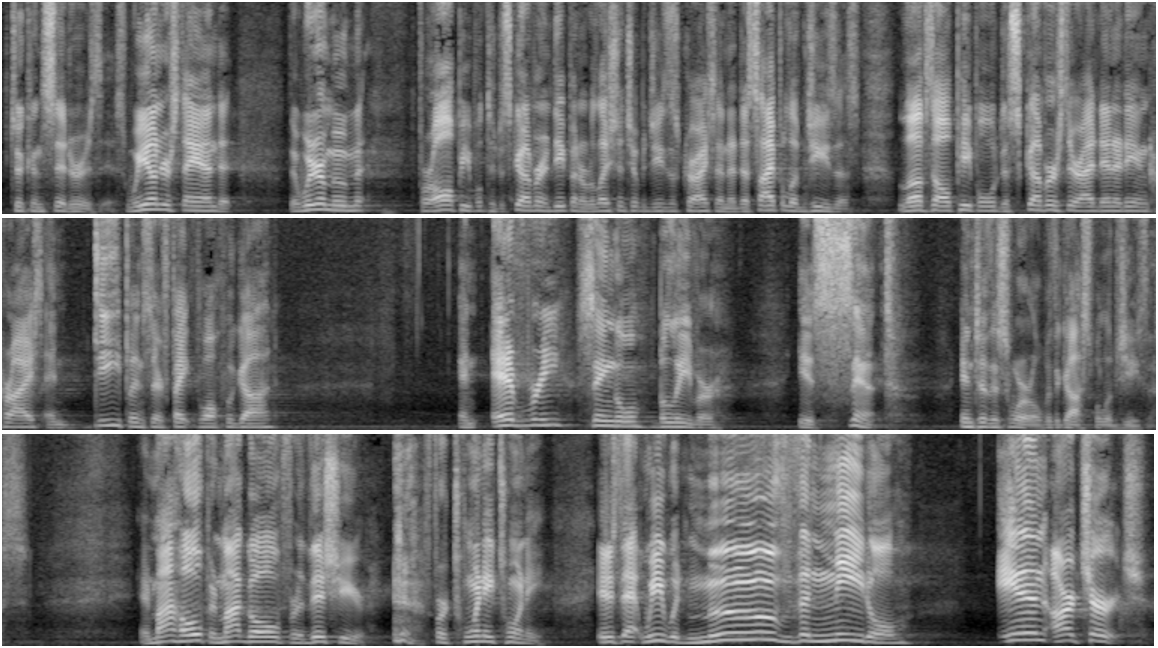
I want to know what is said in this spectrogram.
to consider is this. We understand that, that we're a movement for all people to discover and deepen a relationship with Jesus Christ, and a disciple of Jesus loves all people, discovers their identity in Christ, and deepens their faith walk with God. And every single believer is sent into this world with the gospel of Jesus. And my hope and my goal for this year, for 2020, is that we would move the needle in our church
